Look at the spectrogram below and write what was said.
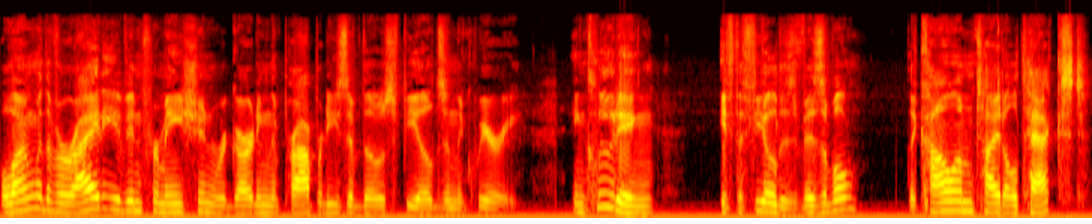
along with a variety of information regarding the properties of those fields in the query, including if the field is visible, the column title text,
